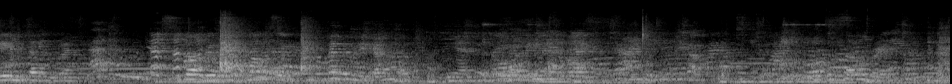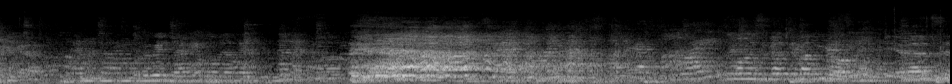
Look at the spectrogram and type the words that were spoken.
James doesn't win. No, no, no. Yeah. Celebrate. As long as you got the button go. Yeah, that's it.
